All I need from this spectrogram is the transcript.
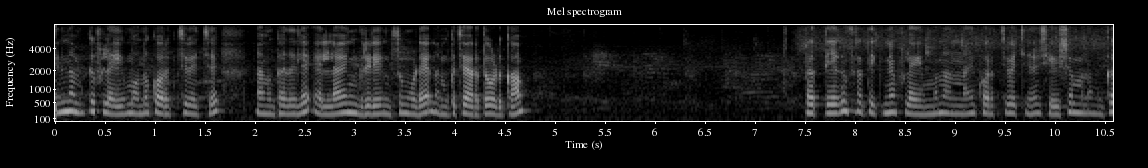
ഇനി നമുക്ക് ഫ്ലെയിം ഒന്ന് കുറച്ച് വെച്ച് നമുക്കതിൽ എല്ലാ ഇൻഗ്രീഡിയൻസും കൂടെ നമുക്ക് ചേർത്ത് കൊടുക്കാം. പ്രത്യേകം ശ്രദ്ധിക്കുന്ന ഫ്ലെയിം നന്നായി കുറച്ച് വെച്ചതിന് ശേഷം നമുക്ക്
